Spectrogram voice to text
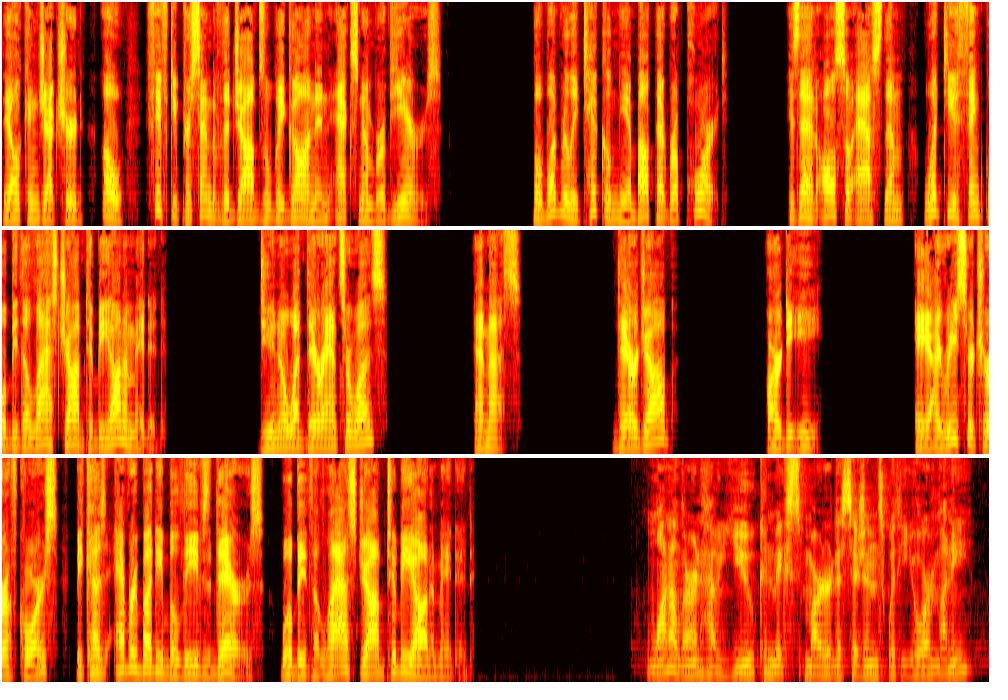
They all conjectured, oh, 50% of the jobs will be gone in X number of years. But what really tickled me about that report is that it also asked them, What do you think will be the last job to be automated? Do you know what their answer was? MS. Their job? RDE. AI researcher, of course, because everybody believes theirs will be the last job to be automated. Want to learn how you can make smarter decisions with your money?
